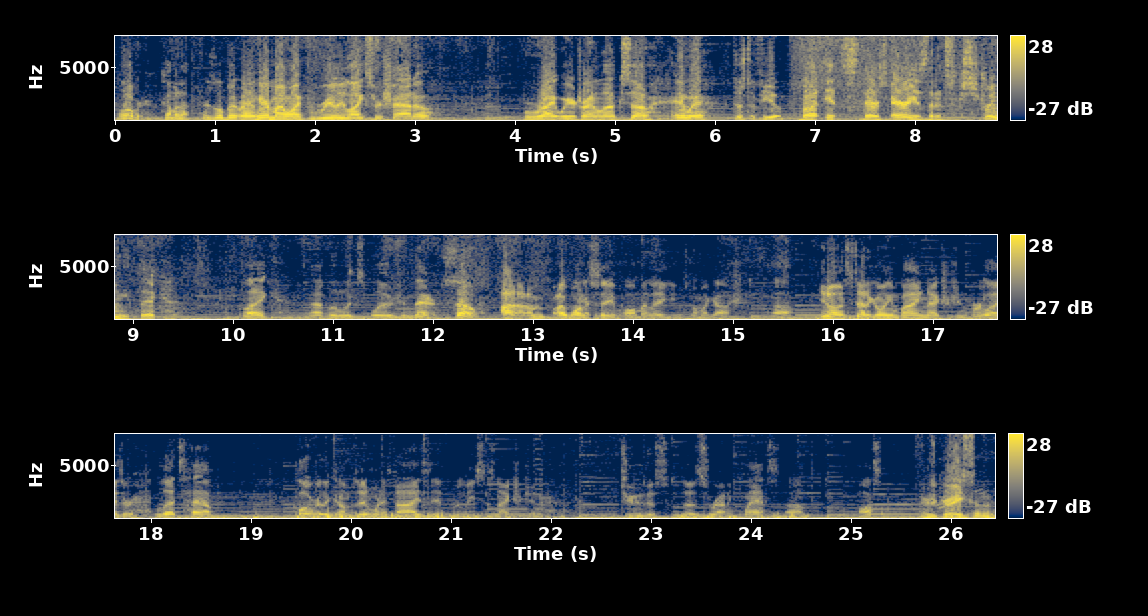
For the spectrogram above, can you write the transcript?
clover coming up. There's a little bit right here. My wife really likes her shadow right where you're trying to look. So anyway, just a few, but it's there's areas that it's extremely thick, like that little explosion there. So I, I'm, I want to save all my legumes. Oh my gosh. Uh, you know, instead of going and buying nitrogen fertilizer, let's have clover that comes in when it dies, it releases nitrogen to the, the surrounding plants. Um, awesome. There's Grayson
